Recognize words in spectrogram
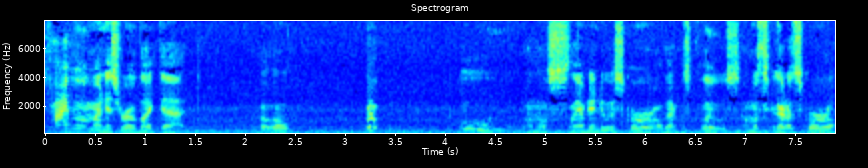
five of them on this road like that. Uh oh. Oh. Ooh. Almost slammed into a squirrel. That was close. Almost got a squirrel.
